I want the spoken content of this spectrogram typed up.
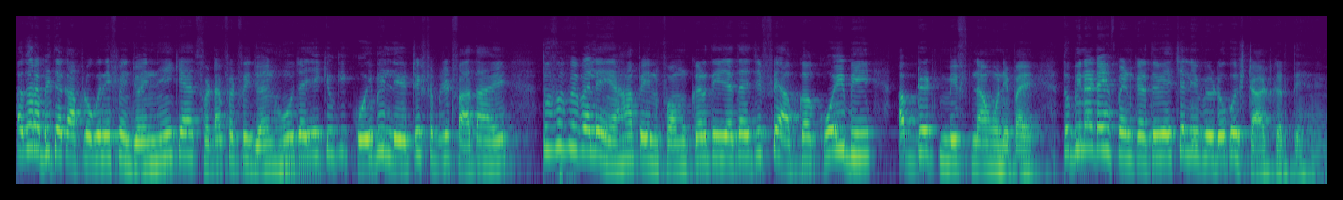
अगर अभी तक आप लोगों ने इसमें ज्वाइन नहीं किया है तो फटाफट से ज्वाइन हो जाइए, क्योंकि कोई भी लेटेस्ट अपडेट आता है तो सबसे पहले यहाँ पे इन्फॉर्म कर दिया जाता है, जिससे आपका कोई भी अपडेट मिस ना होने पाए। तो बिना टाइम स्पेंड करते हुए चलिए वीडियो को स्टार्ट करते हैं।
